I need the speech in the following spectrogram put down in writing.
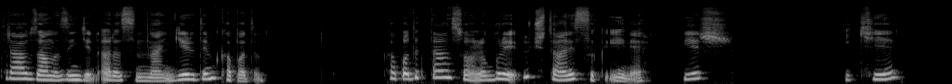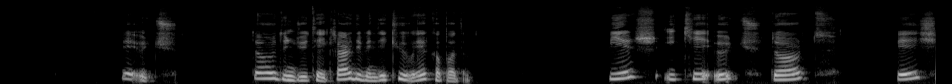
Trabzanlı zincirin arasından girdim, kapadım. Kapadıktan sonra buraya üç tane sık iğne. Bir, iki ve üç. Dördüncüyü tekrar dibindeki yuvaya kapadım. 1, 2, 3, 4, 5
